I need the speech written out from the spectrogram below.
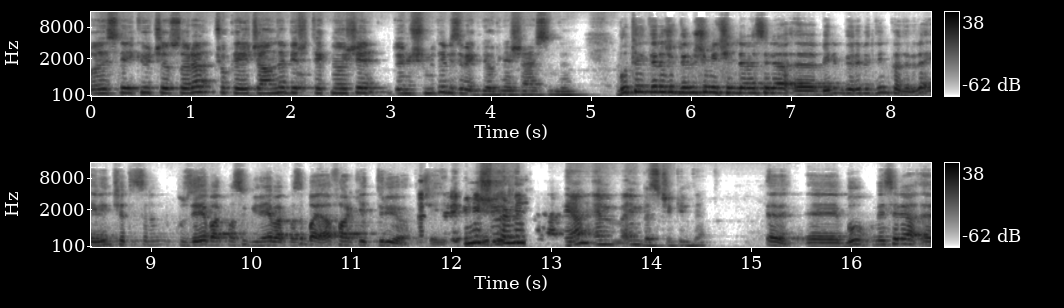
Dolayısıyla 2-3 yıl sonra çok heyecanlı bir teknoloji dönüşümü de bizi bekliyor güneş enerjisinde. Bu teknolojik dönüşüm içinde mesela e, benim görebildiğim kadarıyla evin çatısının kuzeye bakması, güneye bakması bayağı fark ettiriyor. Şeyi. Güneşi görmek ya en, en basit şekilde. Evet. E, bu mesela e,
